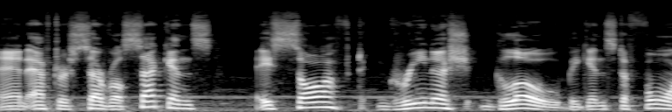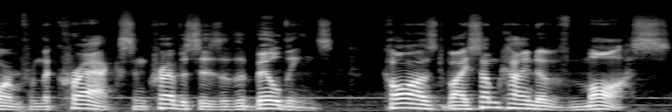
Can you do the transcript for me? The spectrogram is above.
and after several seconds, a soft greenish glow begins to form from the cracks and crevices of the buildings, caused by some kind of moss.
